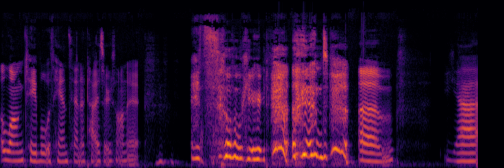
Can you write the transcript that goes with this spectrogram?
a long table with hand sanitizers on it. it's so weird. and um, yeah,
